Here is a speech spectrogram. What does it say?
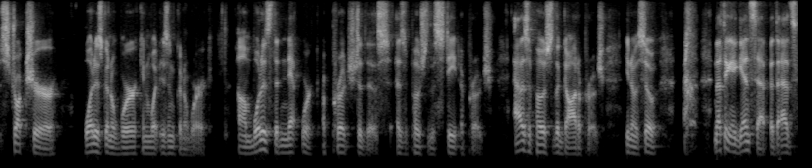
structure what is going to work and what isn't going to work. Um, what is the network approach to this, as opposed to the state approach, as opposed to the God approach? You know, so nothing against that, but that's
